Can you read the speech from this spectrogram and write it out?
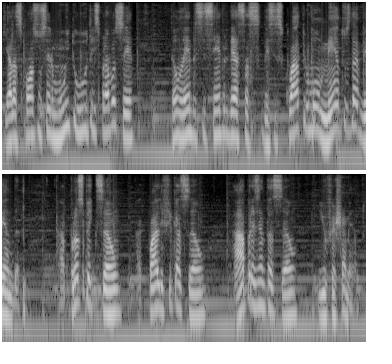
que elas possam ser muito úteis para você. Então, lembre-se sempre dessas, desses quatro momentos da venda: a prospecção, a qualificação, a apresentação e o fechamento.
